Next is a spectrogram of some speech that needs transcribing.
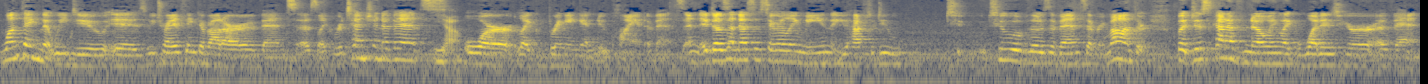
one thing that we do is we try to think about our events as like retention events, yeah. or like bringing in new client events. And it doesn't necessarily mean that you have to do two, two of those events every month, or but just kind of knowing like what is your event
